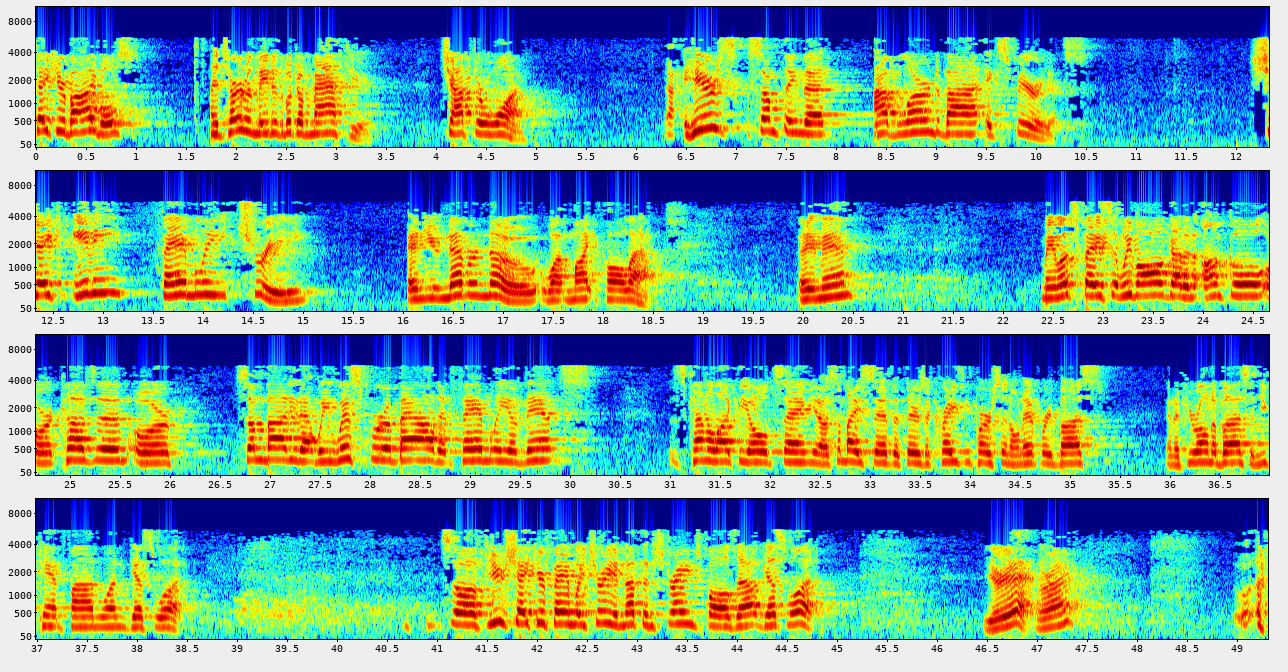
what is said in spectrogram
take your Bibles and turn with me to the book of Matthew, chapter 1. Now, here's something that I've learned by experience. Shake any family tree and you never know what might fall out. Amen? I mean, let's face it, we've all got an uncle or a cousin or somebody that we whisper about at family events. It's kind of like the old saying, you know, somebody said that there's a crazy person on every bus. And if you're on a bus and you can't find one, guess what? So if you shake your family tree and nothing strange falls out, guess what? You're it, right?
